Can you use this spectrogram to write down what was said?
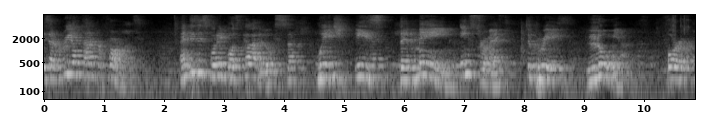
it's a real-time performance. And this is for Imbos Clavilux, which is the main instrument to create Lumia. For,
